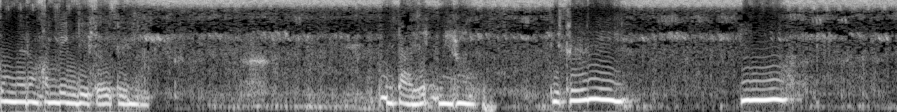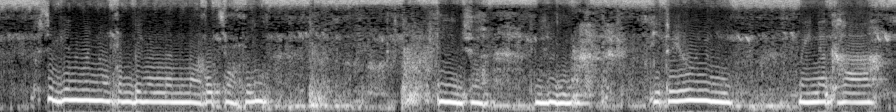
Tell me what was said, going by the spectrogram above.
Kung meron kambing dito, ito yun. May tali, meron. Dito yun eh. Yan o. Posible naman yung kambing ang nananakot sa akin. Ayun siya. Meron na. Dito yun. May nagha.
